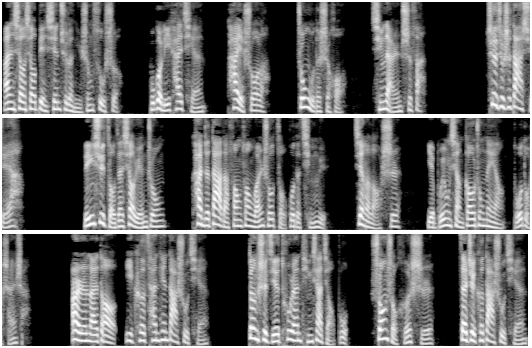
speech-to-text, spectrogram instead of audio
安潇潇便先去了女生宿舍。不过离开前，他也说了，中午的时候请俩人吃饭。这就是大学呀！林旭走在校园中，看着大大方方挽手走过的情侣，见了老师也不用像高中那样躲躲闪闪。二人来到一棵参天大树前，邓世杰突然停下脚步。双手合十，在这棵大树前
